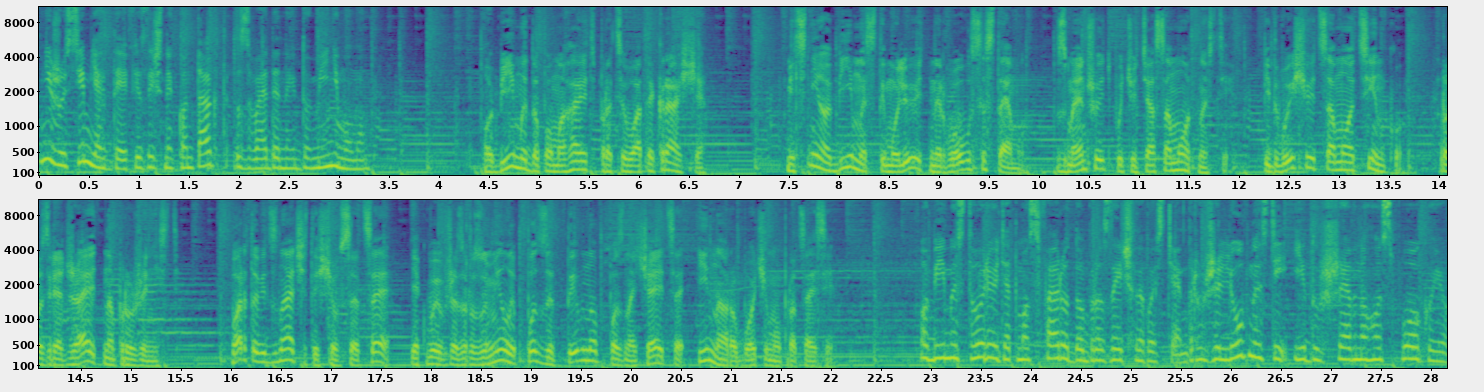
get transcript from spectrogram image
ніж у сім'ях, де фізичний контакт зведений до мінімуму. Обійми допомагають працювати краще. Міцні обійми стимулюють нервову систему, зменшують почуття самотності, підвищують самооцінку, розряджають напруженість. Варто відзначити, що все це, як ви вже зрозуміли, позитивно позначається і на робочому процесі. Обійми створюють атмосферу доброзичливості, дружелюбності і душевного спокою,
